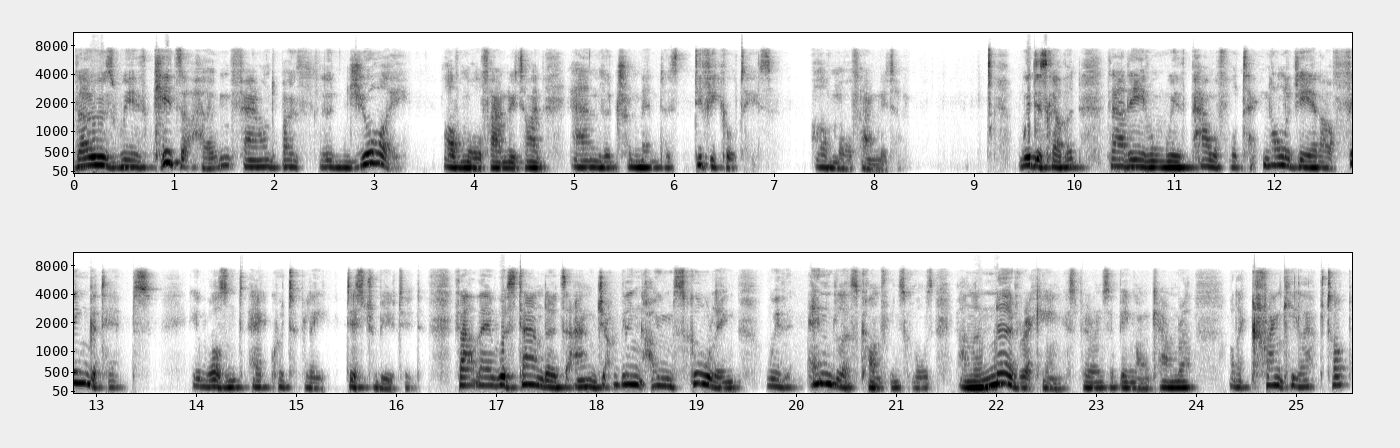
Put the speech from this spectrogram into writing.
Those with kids at home found both the joy of more family time and the tremendous difficulties of more family time. We discovered that even with powerful technology at our fingertips, it wasn't equitably distributed, that there were standards and juggling homeschooling with endless conference calls and the nerve-wracking experience of being on camera on a cranky laptop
